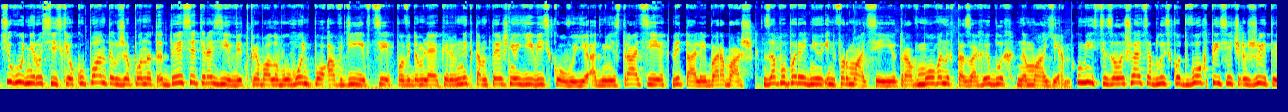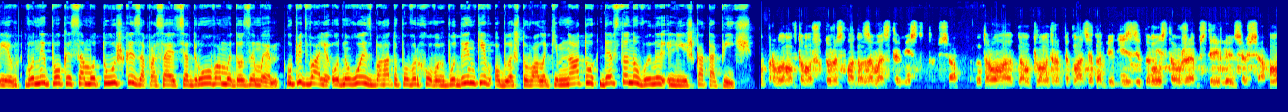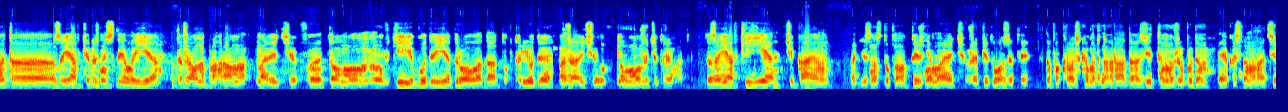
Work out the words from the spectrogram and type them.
Сьогодні російські окупанти вже понад 10 разів відкривали вогонь по Авдіївці. Повідомляє керівник тамтешньої військової адміністрації Віталій Барабаш. За попередньою інформацією, травмованих та загиблих немає. У місті залишається близько двох тисяч жителів. Вони поки самотужки запасаються дровами до зими. У підвалі одного із багатоповерхових будинків облаштували кімнату, де встановили ліжка та піч. Проблема в тому, що дуже складно завести в місто. То все дорога там кілометрів 15 на під'їзді до міста вже обстрілюється. Вся ми то заявки розмістили. Є державна програма, навіть в тому в дії буде є дрова. Да, тобто люди бажаючи ну, можуть отримати. Заявки є. Чекаємо. З наступного тижня мають вже підвозити до Покровська Мирнограда. Звідти ми вже будемо якось намагатися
